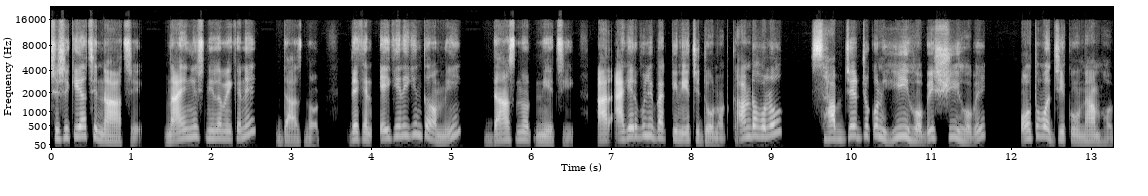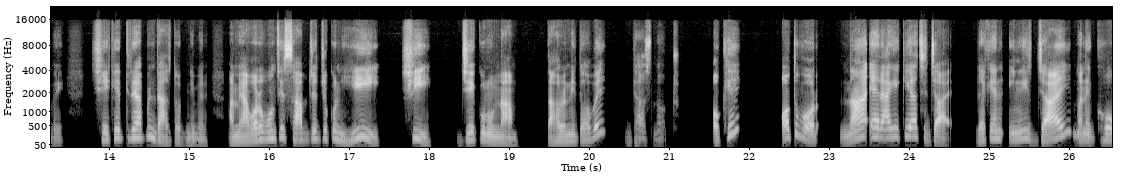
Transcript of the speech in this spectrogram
শেষে কি আছে? না আছে। না ইংলিশ নিলাম এখানে ডাজ নট দেখেন, এইখানে কিন্তু আমি ডাজ নট নিয়েছি। আর আগের আগেরগুলি বাক্যে নিয়েছি ডো নট কারণটা হলো সাবজেক্ট যখন হি হবে সি হবে, অথবা যে কোনো নাম হবে, সেক্ষেত্রে আপনি ডাজ নট নেবেন। আমি আবারও বলছি সাবজেক্ট যখন হি সি যে কোনো নাম, তাহলে নিতে হবে ডাজ নট ওকে অতপর না এর আগে কি আছে? যায়। দেখেন ইংলিশ যায় মানে ঘো।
